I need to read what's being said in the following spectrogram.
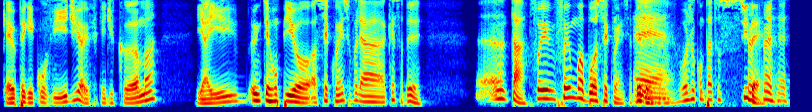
que aí eu peguei Covid, aí eu fiquei de cama, e aí eu interrompi a sequência e falei, ah, quer saber? Uh, tá, foi, foi uma boa sequência, beleza, é. né? Hoje eu completo se der.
